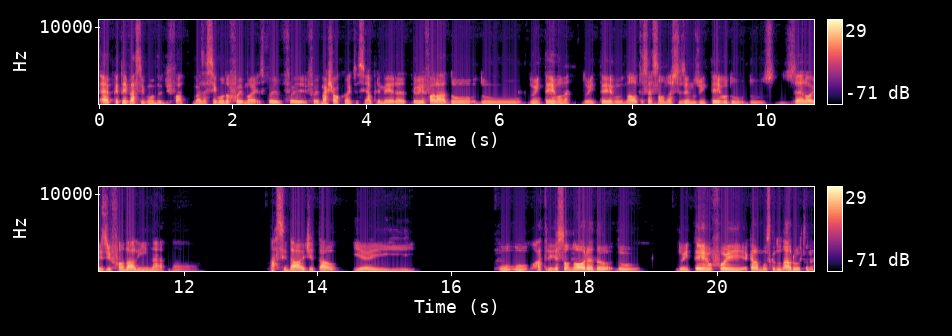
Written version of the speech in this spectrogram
É, porque teve a segunda, de fato. Mas a segunda foi mais, foi, foi, foi mais chocante. Assim, a primeira eu ia falar do, do, do enterro, né? Do enterro. Na outra sessão nós fizemos o enterro do, dos, dos, heróis de Fandalin na, na, na, cidade e tal. E aí. O, o, a trilha sonora do, do, do enterro foi aquela música do Naruto, né?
